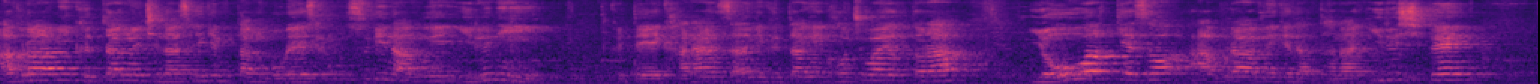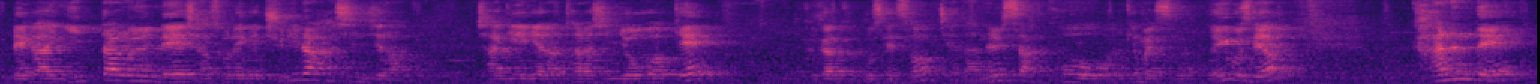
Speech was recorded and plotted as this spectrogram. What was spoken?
아브라함이 그 땅을 지나 세겜 땅 모래 상수리 나무에 이르니 그때 가나안 사람이 그 땅에 거주하였더라 여호와께서 아브라함에게 나타나 이르시되 내가 이 땅을 내 자손에게 주리라 하신지라 자기에게 나타나신 여호와께 그가 그곳에서 재단을 쌓고 이렇게 말씀합니다. 여기 보세요. 가는데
